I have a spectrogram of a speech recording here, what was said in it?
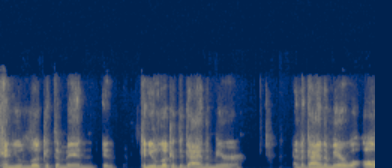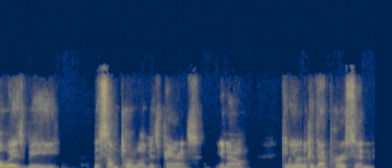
can you look at the men in, can you look at the guy in the mirror? And the guy in the mirror will always be the sum total of his parents you know? Can you Mhm. look at that person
